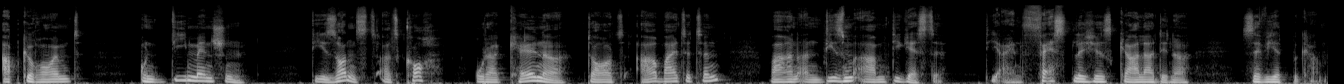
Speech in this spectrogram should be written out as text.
abgeräumt und die Menschen, die sonst als Koch oder Kellner dort arbeiteten, waren an diesem Abend die Gäste, die ein festliches Gala-Dinner serviert bekamen.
